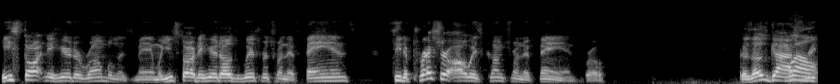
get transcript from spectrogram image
he's starting to hear the rumblings, man. When you start to hear those whispers from the fans, see the pressure always comes from the fans, bro. Because those guys, Well- re-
